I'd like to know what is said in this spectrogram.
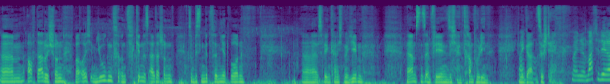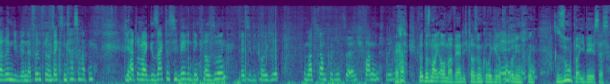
ähm, auch dadurch schon bei euch im Jugend- und Kindesalter schon so ein bisschen mittrainiert worden. Äh, deswegen kann ich nur jedem wärmstens empfehlen, sich ein Trampolin in den Garten zu stellen. Meine Mathelehrerin, die wir in der fünften und sechsten Klasse hatten, die hatte mal gesagt, dass sie während den Klausuren, wenn sie die korrigiert, immer Trampolin zur Entspannung springt. Ja, das mache ich auch immer, während ich Klausuren korrigiere. Trampolin springen. Super Idee ist das.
